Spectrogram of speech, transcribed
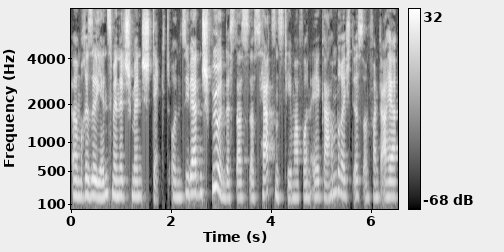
ähm, Resilienzmanagement steckt. Und Sie werden spüren, dass das das Herzensthema von Elke Hambrecht ist und von daher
